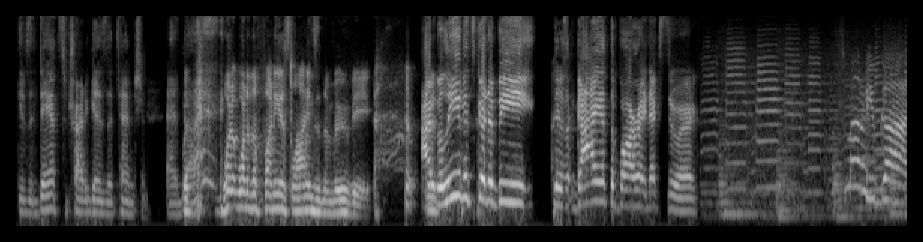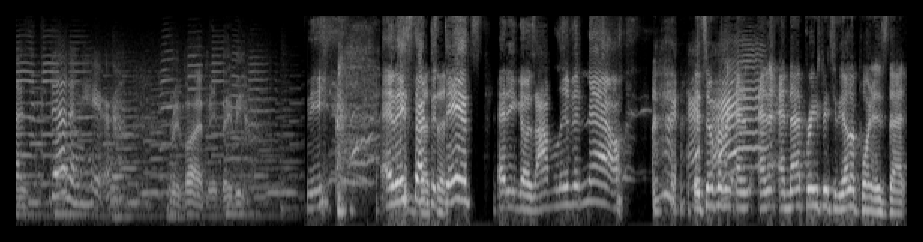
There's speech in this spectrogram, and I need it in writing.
gives a dance to try to get his attention. And With- uh, One one of the funniest lines in the movie. I believe it's going to be there's a guy at the bar right next to her. What's the matter, you guys? It's dead in here. Revive me, baby. and they start to it. dance, and he goes, "I'm living now." it's over and, and and that brings me to the other point is that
